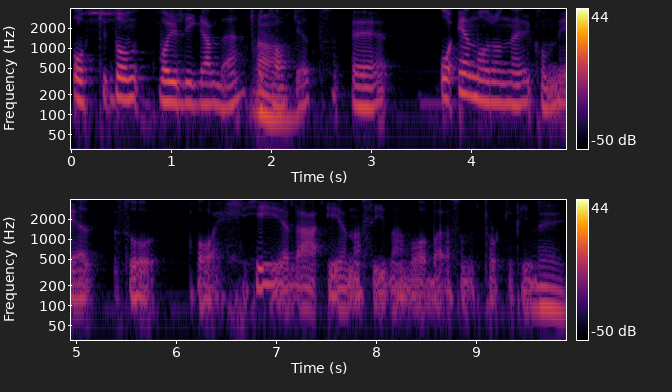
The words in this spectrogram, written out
Och de var ju liggande på Ja. taket. Eh, och en morgon när vi kom ner så var hela ena sidan var bara som ett plockepinn. Nej.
